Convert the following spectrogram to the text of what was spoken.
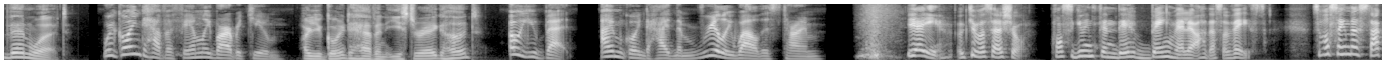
Then what? We're going to have a family barbecue. Are you going to have an Easter egg hunt? Oh, you bet. I'm going to hide them really well this time. E aí, o que você achou? Conseguiu entender bem melhor dessa vez? Se você ainda está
